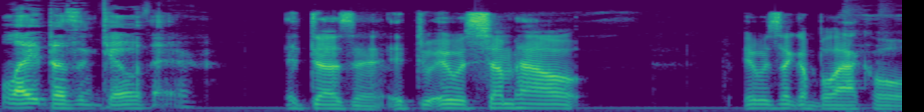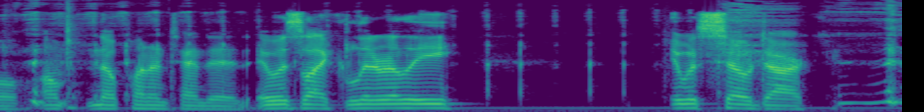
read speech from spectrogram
Light doesn't go there. It doesn't. It it was somehow. It was like a black hole. Um, no pun intended. It was like literally. It was so dark. It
